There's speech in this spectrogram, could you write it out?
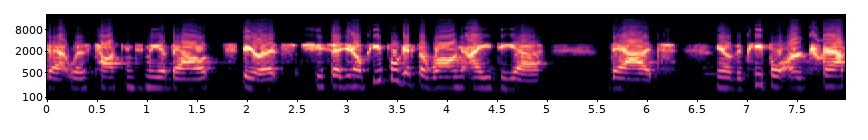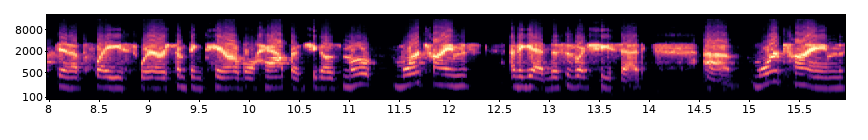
that was talking to me about spirits, she said, you know, people get the wrong idea that you know the people are trapped in a place where something terrible happened. She goes more more times, and again, this is what she said. Uh, more times,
